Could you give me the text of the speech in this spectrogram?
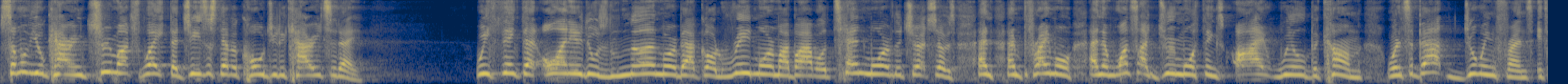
Some of you are carrying too much weight that Jesus never called you to carry today. We think that all I need to do is learn more about God, read more of my Bible, attend more of the church service, and, and pray more. And then once I do more things, I will become. When it's about doing, friends, it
